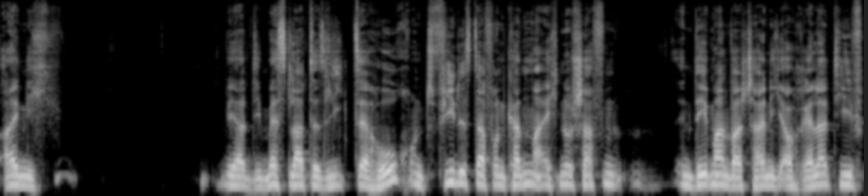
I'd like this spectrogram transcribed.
eigentlich, ja, die Messlatte liegt sehr hoch und vieles davon kann man eigentlich nur schaffen, indem man wahrscheinlich auch relativ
